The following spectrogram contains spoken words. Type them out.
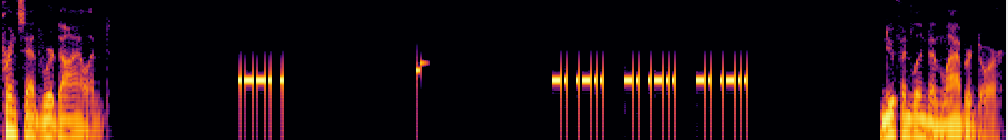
Prince Edward Island. Newfoundland and Labrador.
